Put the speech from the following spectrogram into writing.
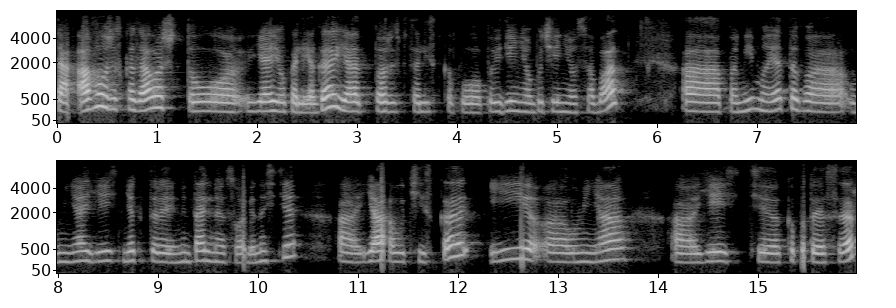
Да, Ава уже сказала, что я ее коллега, я тоже специалистка по поведению и обучению собак. А, помимо этого, у меня есть некоторые ментальные особенности. А, я аутистка, и а, у меня а, есть КПТСР,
